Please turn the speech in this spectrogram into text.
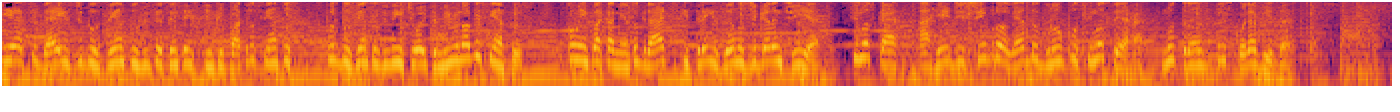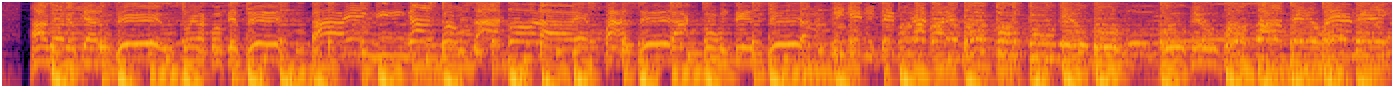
E S10 de 265.400 por 228.900. Com emplacamento grátis e 3 anos de garantia. Sinoscar, a rede Chevrolet do grupo Sinosserra. No trânsito escolha a vida. Agora eu quero ver o sonho acontecer. Tá em minhas mãos agora é fazer acontecer. Ninguém me segura agora, eu vou com tudo, eu vou. vou eu vou fazer o Enem.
